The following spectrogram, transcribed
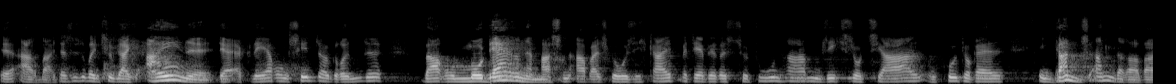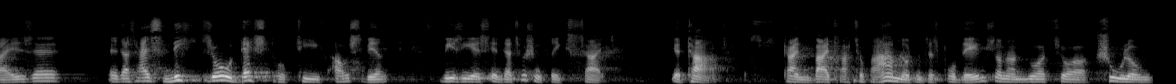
äh, Arbeit. Das ist übrigens zugleich eine der Erklärungshintergründe, warum moderne Massenarbeitslosigkeit, mit der wir es zu tun haben, sich sozial und kulturell in ganz anderer Weise, äh, das heißt nicht so destruktiv auswirkt, wie sie es in der Zwischenkriegszeit getat keinen Beitrag zur Verharmlosung des Problems, sondern nur zur Schulung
